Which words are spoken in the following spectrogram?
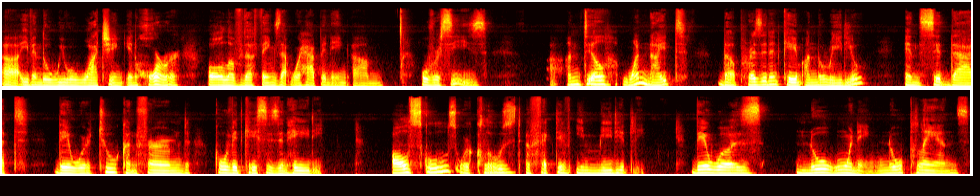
uh, even though we were watching in horror all of the things that were happening um, overseas. Uh, until one night, the president came on the radio and said that there were two confirmed COVID cases in Haiti. All schools were closed effective immediately. There was no warning, no plans,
